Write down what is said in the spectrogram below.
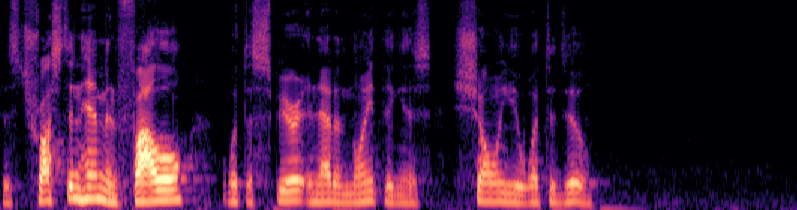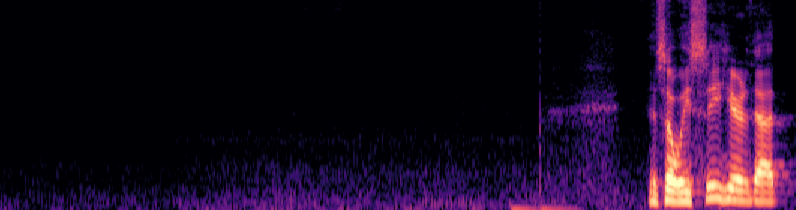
Just trust in Him and follow what the Spirit and that anointing is showing you what to do. And so we see here that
